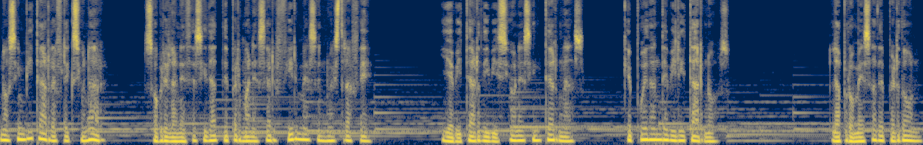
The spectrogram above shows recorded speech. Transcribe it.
Nos invita a reflexionar sobre la necesidad de permanecer firmes en nuestra fe y evitar divisiones internas que puedan debilitarnos. La promesa de perdón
